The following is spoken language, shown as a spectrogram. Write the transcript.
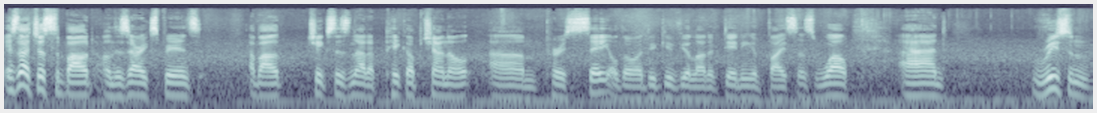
it's not just about on the Zara experience about chicks is not a pickup channel um, per se, although I do give you a lot of dating advice as well. And reason,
